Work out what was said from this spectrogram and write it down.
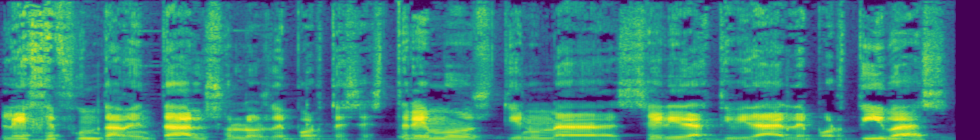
El eje fundamental son los deportes extremos, tiene una serie de actividades deportivas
